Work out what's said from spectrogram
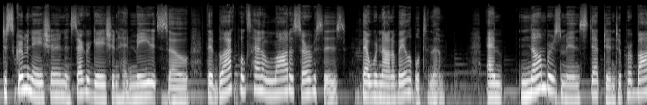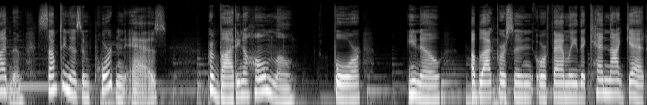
discrimination and segregation had made it so that black folks had a lot of services that were not available to them. And numbers men stepped in to provide them, something as important as providing a home loan for, you know, a black person or family that cannot get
